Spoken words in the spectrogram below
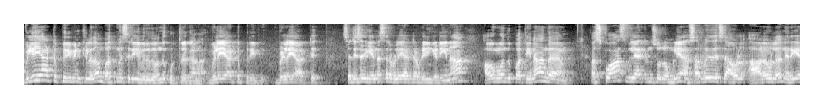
விளையாட்டு பிரிவின் கீழே தான் பத்மஸ்ரீ விருது வந்து கொடுத்துருக்காங்க. விளையாட்டு பிரிவு விளையாட்டு. சரி சரி என்ன சார் விளையாட்டு அப்படின்னு கேட்டிங்கன்னா அவங்க வந்து பார்த்தீங்கன்னா அந்த ஸ்குவாஷ் விளையாட்டுன்னு சொல்லுவோம் இல்லையா? சர்வதேச அளவு அளவில் நிறைய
